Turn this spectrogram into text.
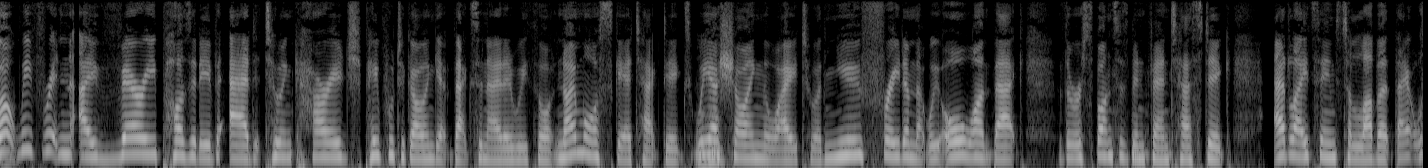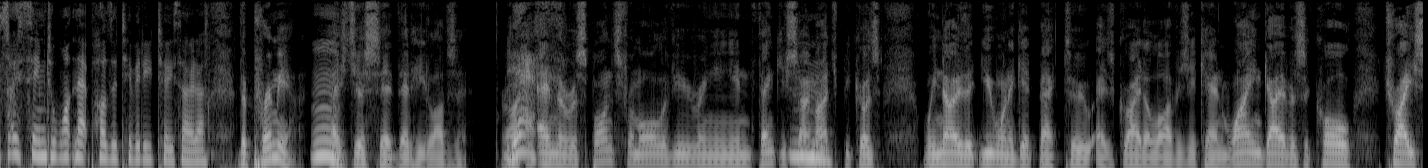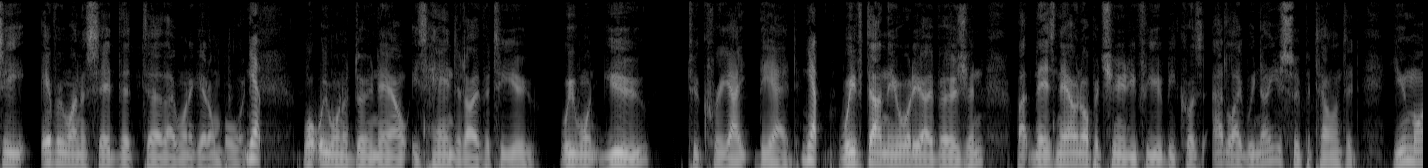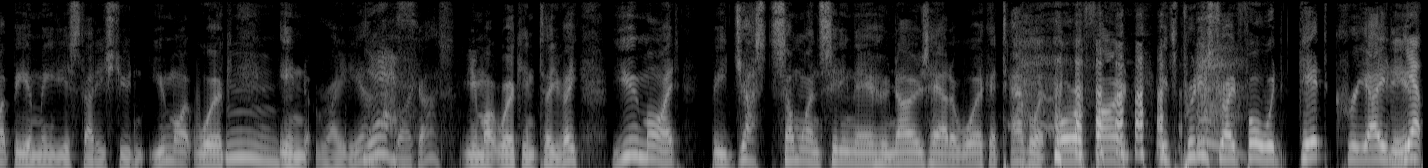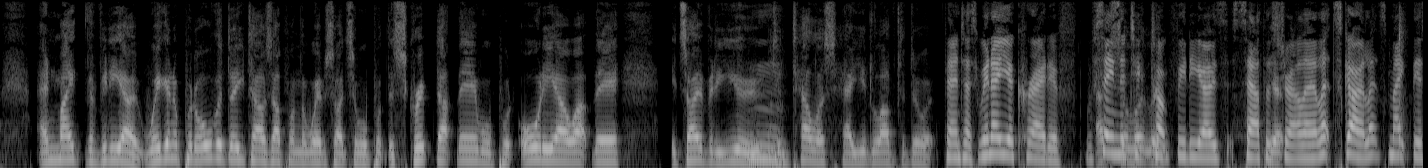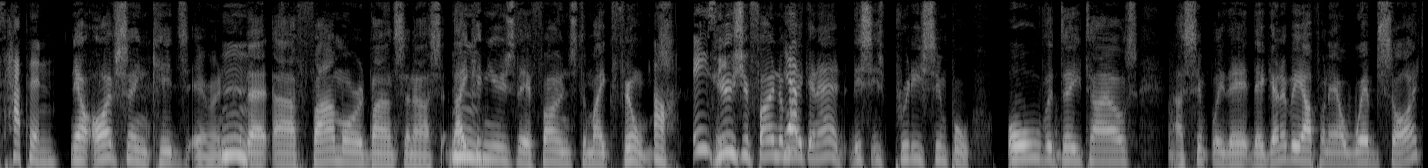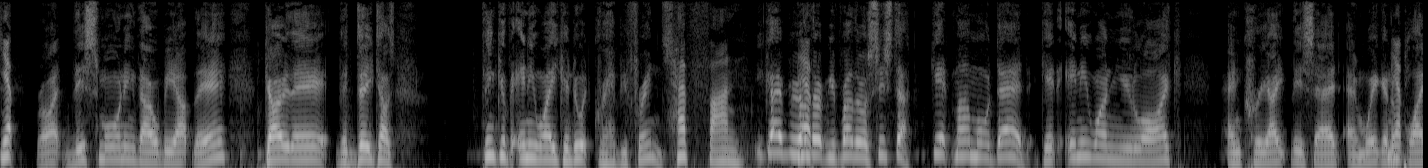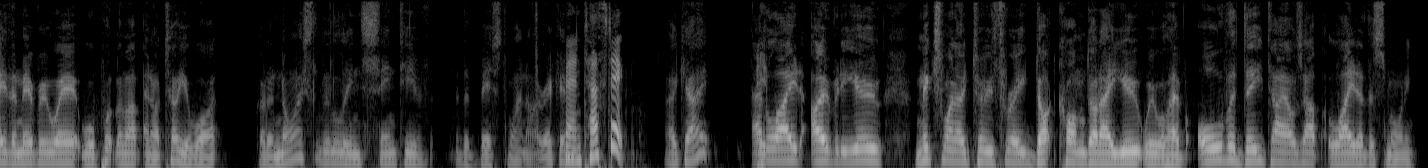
Well, we've written a very positive ad to encourage people to go and get vaccinated. We thought no more scare tactics. We Mm-hmm. are showing the way to a new freedom that we all want back. The response has been fantastic. Adelaide seems to love it. They also seem to want that positivity too, Soda. The Premier has just said that he loves it. Right? Mm. Yes. Mm. And the response from all of you ringing in, thank you so much because we know that you want to get back to as great a life as you can. Wayne gave us a call. Tracy, everyone has said that uh, they want to get on board. Yep. What we want to do now is hand it over to you. We want you to create the ad. Yep. We've done the audio version, but there's now an opportunity for you because Adelaide, we know you're super talented. You might be a media studies student. You might work mm. in radio Yes. like us. You might work in TV. You might be just someone sitting there who knows how to work a tablet or a phone. it's pretty straightforward. Get creative Yep. and make the video. We're going to put all the details up on the website. So we'll put the script up there, we'll put audio up there. It's over to you to tell us how you'd love to do it. Fantastic. We know you're creative. We've seen the TikTok videos, South Yep. Australia. Let's go. Let's make this happen. Now, I've seen kids, Erin, Mm. that are far more advanced than us. They can use their phones to make films. Oh, easy. Use your phone to Yep. make an ad. This is pretty simple. All the details are simply there. They're going to be up on our website. Yep. Right. This morning they'll be up there. Go there. The details. Think of any way you can do it. Grab your friends. Have fun. You go your, Yep. brother, your brother or sister. Get mum or dad. Get anyone you like and create this ad. And we're going to Yep. play them everywhere. We'll put them up. And I'll tell you what, got a nice little incentive for the best one, I reckon. Fantastic. Okay. Adelaide, over to you. Mix1023.com.au. We will have all the details up later this morning.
